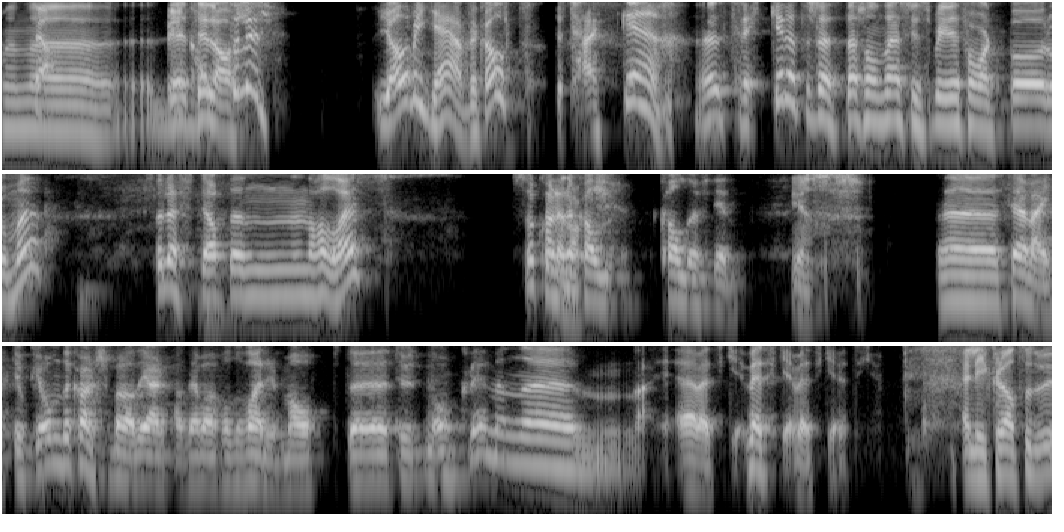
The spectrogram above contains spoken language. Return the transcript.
men Ja. eh, Blir det, kaldt, det lar seg. Ja, det blir jævlig kaldt. Det trekker. Jeg trekker, rett og slett. Det er sånn at jeg syns det blir litt for varmt på rommet. Så løfter jeg opp den halvveis, så kommer Er det det kald, kald luft inn. Yes. Eh, Så jeg veit jo ikke om det kanskje bare hadde hjulpet at jeg bare fått varma opp tuten ordentlig, men eh, nei, jeg vet ikke. Vet ikke, vet ikke. vet ikke. Jeg liker det at du,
